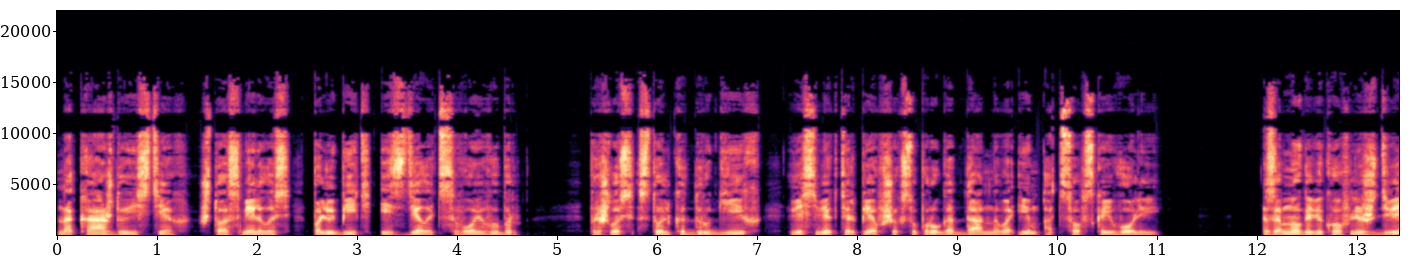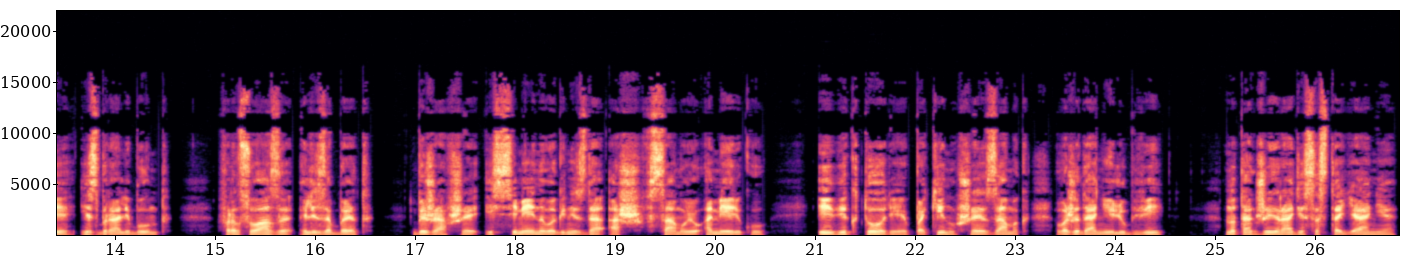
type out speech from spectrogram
На каждую из тех, что осмелилась полюбить и сделать свой выбор, пришлось столько других, весь век терпевших супруга данного им отцовской волей. За много веков лишь две избрали бунт. Франсуаза Элизабет, бежавшая из семейного гнезда аж в самую Америку, и Виктория, покинувшая замок в ожидании любви, но также и ради состояния,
